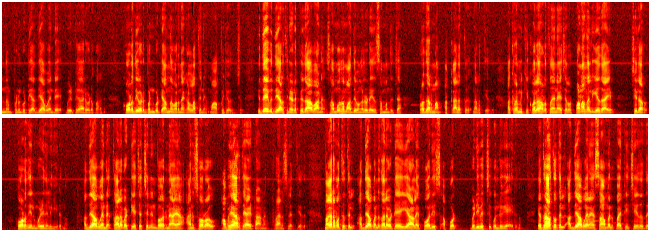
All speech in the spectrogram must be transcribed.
എന്നും പെൺകുട്ടി അധ്യാപകന്റെ വീട്ടുകാരോട് പറഞ്ഞു. കോടതിയോട് പെൺകുട്ടി അന്ന് പറഞ്ഞ കള്ളത്തിന് മാപ്പ് ചോദിച്ചു. ഇതേ വിദ്യാർത്ഥിനിയുടെ പിതാവാണ് സമൂഹ മാധ്യമങ്ങളുടെ ഇത് സംബന്ധിച്ച പ്രചരണം അക്കാലത്ത് നടത്തിയത്. അക്രമിക്ക് കൊല നടത്തുന്നതിനായി ചിലർ പണം നൽകിയതായും ചിലർ കോടതിയിൽ മൊഴി നൽകിയിരുന്നു. അധ്യാപകന്റെ തലവെട്ടിയ ചെച്ചന്യൻ പൗരനായ അൻസോറാവ് അഭയാർത്ഥിയായിട്ടാണ് ഫ്രാൻസിലെത്തിയത്. നഗരമധ്യത്തിൽ അധ്യാപകന്റെ തലവെട്ടിയ ഇയാളെ പോലീസ് അപ്പോൾ വെടിവെച്ച് കൊല്ലുകയായിരുന്നു. യഥാർത്ഥത്തിൽ അധ്യാപകനെ സാമുൽ പാറ്റി ചെയ്തത്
